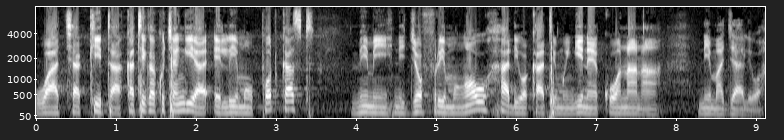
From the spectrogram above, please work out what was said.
wa CHAKITA katika kuchangia Elimu Podcast. Mimi ni Geoffrey Mung'ou, hadi wakati mwingine, kuonana ni majaliwa.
